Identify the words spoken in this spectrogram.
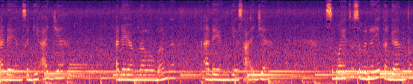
ada yang sedih aja, ada yang galau banget, ada yang biasa aja. Semua itu sebenarnya tergantung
